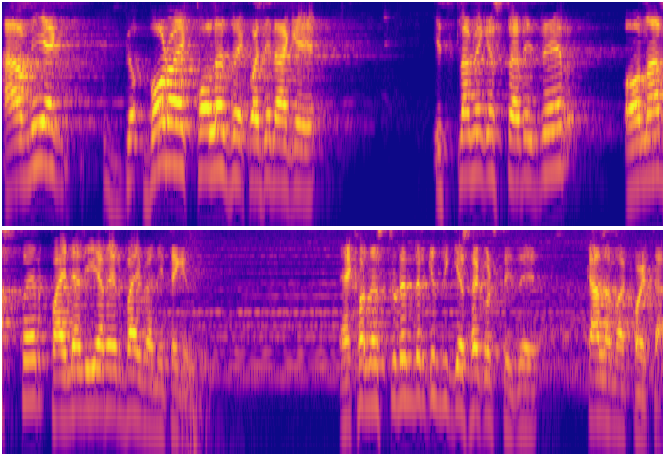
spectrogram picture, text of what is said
আমি এক বড় এক কলেজে কয়দিন আগে ইসলামিক স্টাডিজের অনার্সের ফাইনাল ইয়ারের বাইবা নিতে গেছি। এখন স্টুডেন্টদেরকে জিজ্ঞাসা করছি যে, কালেমা কয়টা?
